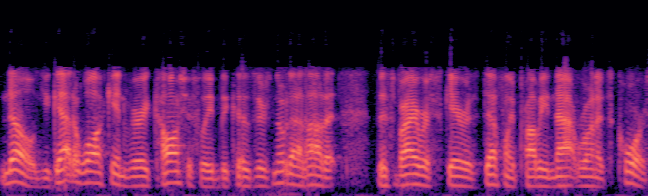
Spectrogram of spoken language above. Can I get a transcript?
No, you got to walk in very cautiously because there's no doubt about it. This virus scare is definitely probably not run its course.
